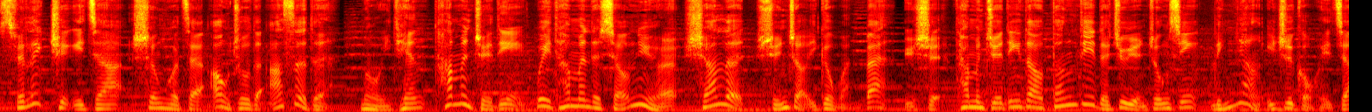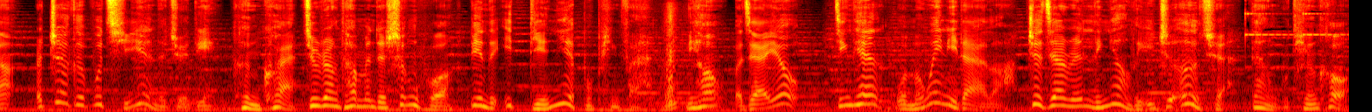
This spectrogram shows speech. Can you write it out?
s v i l i c h 一家生活在澳洲的阿瑟顿。某一天，他们决定为他们的小女儿 Charlotte 寻找一个玩伴。于是，他们决定到当地的救援中心领养一只狗回家。而这个不起眼的决定，很快就让他们的生活变得一点也不平凡。你好，我叫 Yo。今天我们为你带来了这家人领养了一只恶犬，但五天后，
